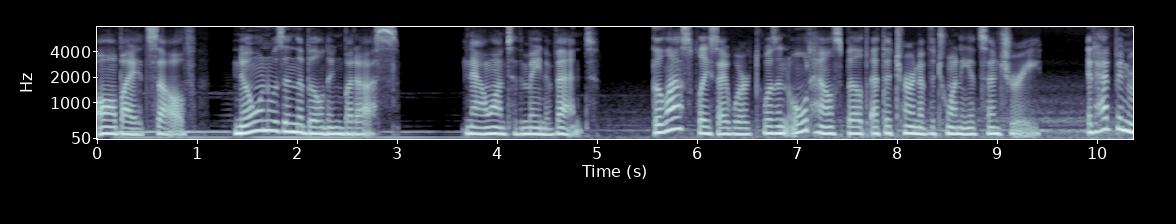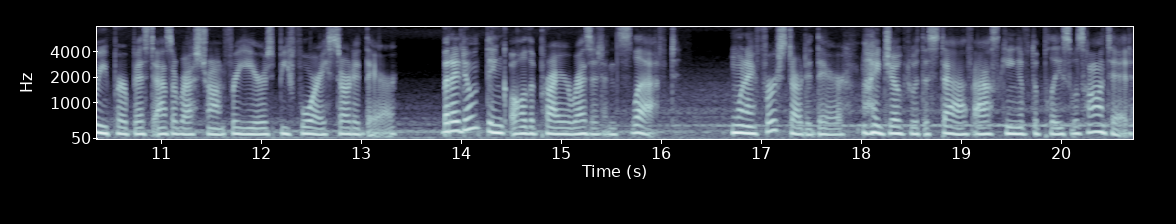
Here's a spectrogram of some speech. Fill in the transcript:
all by itself. No one was in the building but us. Now, on to the main event. The last place I worked was an old house built at the turn of the 20th century. It had been repurposed as a restaurant for years before I started there. But I don't think all the prior residents left. When I first started there, I joked with the staff asking if the place was haunted.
